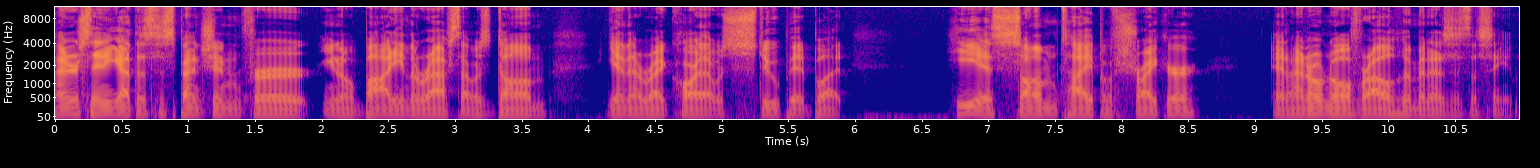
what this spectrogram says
I understand he got the suspension for, you know, bodying the refs. That was dumb. Getting that red card, that was stupid. But he is some type of striker and I don't know if Raul Jimenez is the same.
